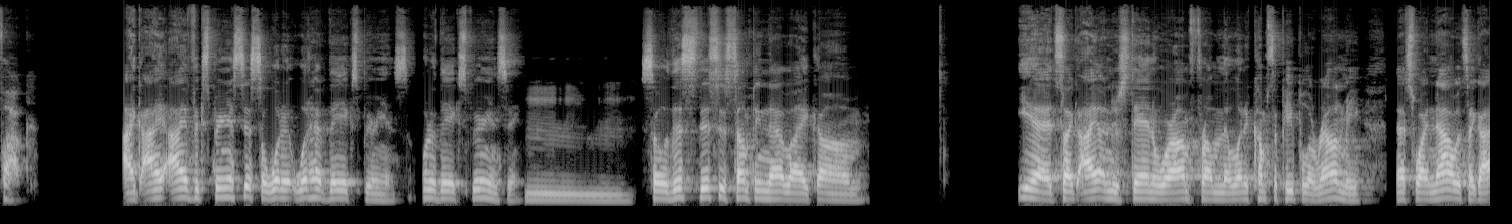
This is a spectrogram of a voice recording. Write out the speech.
fuck. Like I I've experienced this. So what what have they experienced? What are they experiencing? Mm, so this this is something that like um yeah it's like i understand where i'm from and then when it comes to people around me that's why now it's like i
